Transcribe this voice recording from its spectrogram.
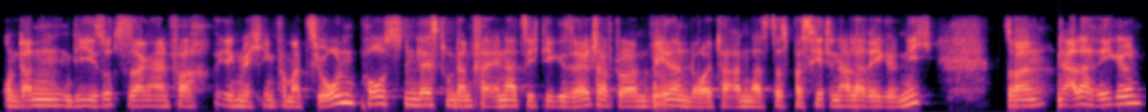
und dann die sozusagen einfach irgendwelche Informationen posten lässt und dann verändert sich die Gesellschaft oder dann wählen Leute anders. Das passiert in aller Regel nicht, sondern in aller Regel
